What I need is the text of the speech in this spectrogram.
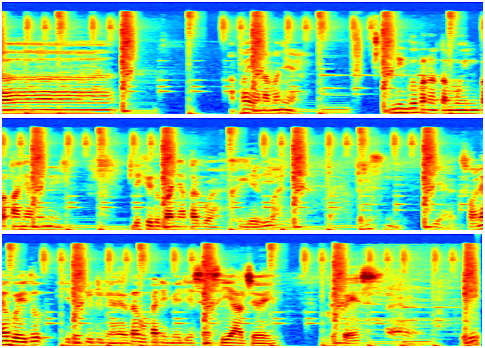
eh apa ya namanya ya? Ini gue pernah temuin pertanyaan ini di kehidupan nyata gue jadi kehidupannya terus ya soalnya gue itu hidup di dunia nyata bukan di media sosial coy. The best. Jadi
